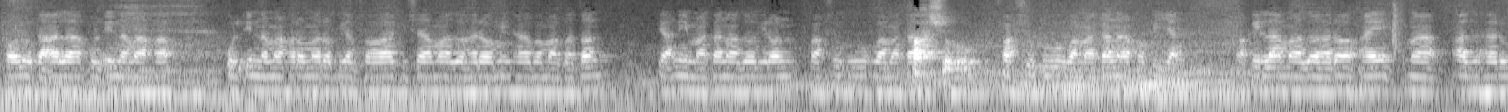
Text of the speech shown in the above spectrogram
Qalu ta'ala qul inna ma qul inna ma harama rabbi al-fawahisha ma zahara minha wa ma batan yakni makana zahiran fahsyuhu wa makana fahsyuhu fahsyuhu wa makana khafiyan Wakila ma zahara ay ma azharu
